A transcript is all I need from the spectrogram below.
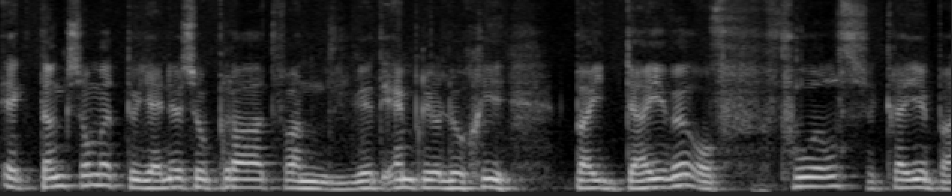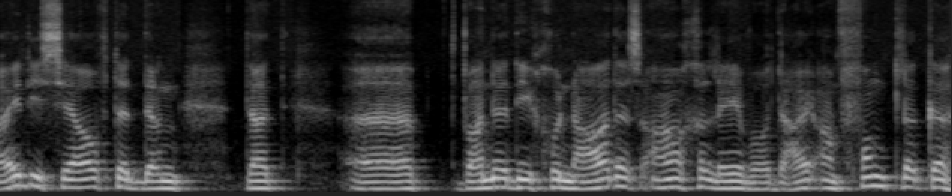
ek dink sommer toe jy nou so praat van jy weet embriologie by duwe of voëls kry jy baie dieselfde ding dat uh wanneer die gonades aangelê word daai aanvanklike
